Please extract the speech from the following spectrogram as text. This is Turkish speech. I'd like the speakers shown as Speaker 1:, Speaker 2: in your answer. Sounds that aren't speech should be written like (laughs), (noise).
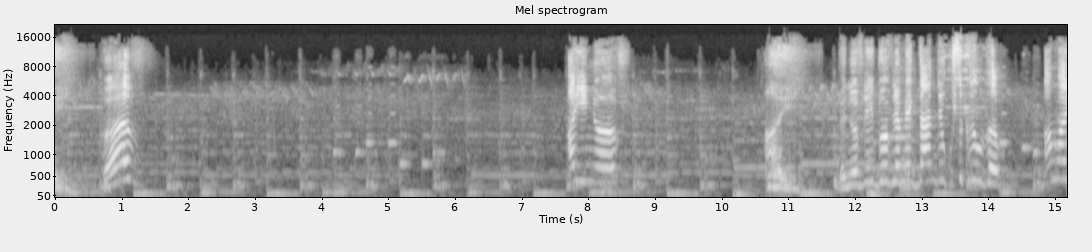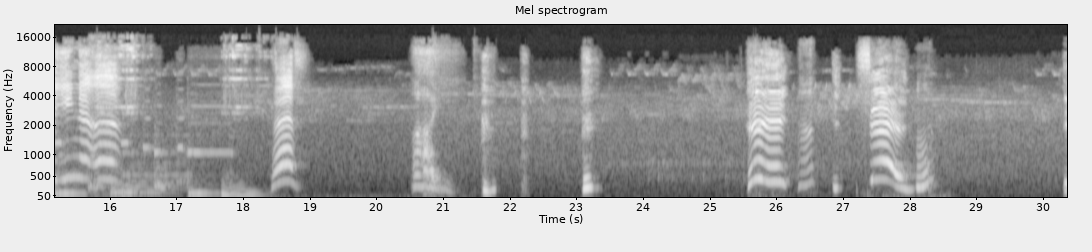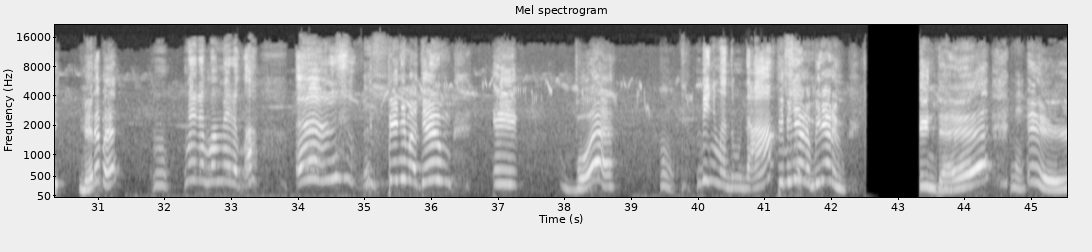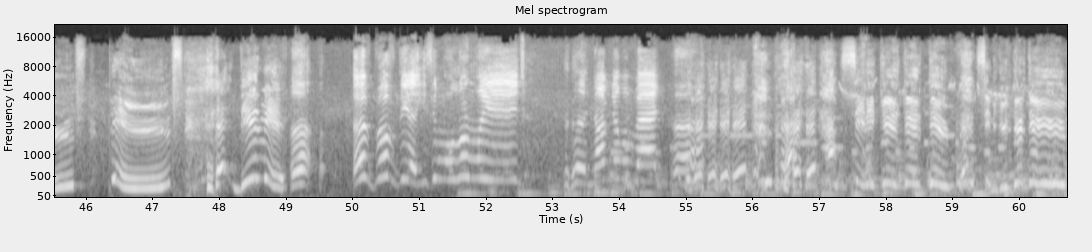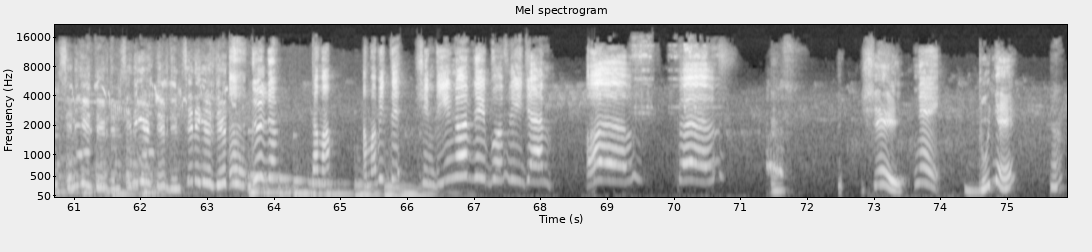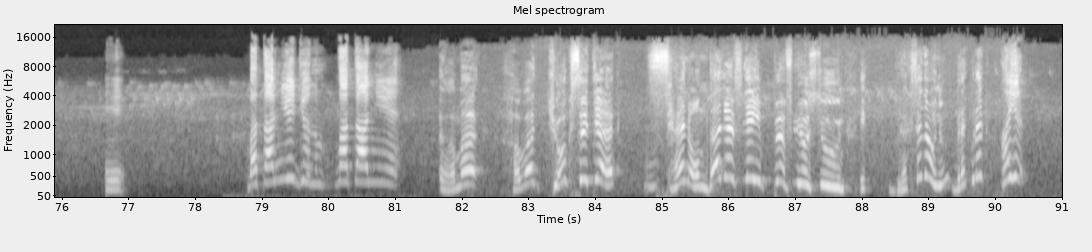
Speaker 1: Ay. Öf. Ay yine öf. Ay. Ben öfleyip öflemekten de sıkıldım. Ama yine öf. Öf. Ay. (laughs)
Speaker 2: Hey!
Speaker 1: Hı?
Speaker 2: e, Sen!
Speaker 1: Hı?
Speaker 2: E, merhaba.
Speaker 1: Merhaba merhaba. Öf.
Speaker 2: Benim adım... E, Boğa.
Speaker 1: Benim adım da.
Speaker 2: Bi- Biliyorum, biliyorum. Da...
Speaker 1: Ne?
Speaker 2: Öf, püf. (laughs) Değil mi?
Speaker 1: Ö, Öf öf diye isim olur mu? Nam namım ben. (laughs)
Speaker 2: seni güldürdüm. Seni güldürdüm. Seni güldürdüm. Seni güldürdüm. Seni güldürdüm.
Speaker 1: Ih, Güldüm. Tamam ama bitti. Şimdi yine öfleyip öfleyeceğim. Öf. Öf.
Speaker 2: Şey,
Speaker 1: Ne?
Speaker 2: bu ne?
Speaker 1: E, battaniye canım battaniye.
Speaker 2: Ama hava çok sıcak. Sen ondan öfleyip pöflüyorsun. E, bıraksana onu. Bırak bırak.
Speaker 1: Hayır.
